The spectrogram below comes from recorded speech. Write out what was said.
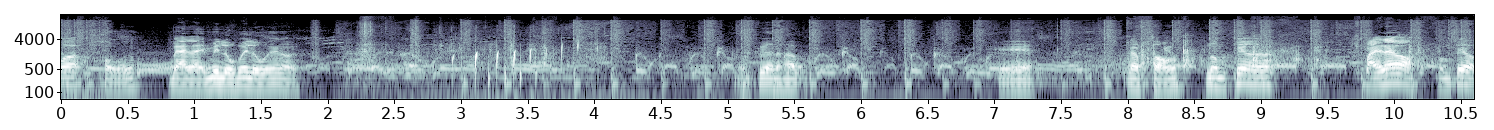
ว่าของแบรนด์อะไรไม่รู้ไม่รู้แน่นอนนมเปรี้ยวนะครับโอเคอันดับสองนมเปรี้ยวนะไปได้ป่ะนมเปรี้ยว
